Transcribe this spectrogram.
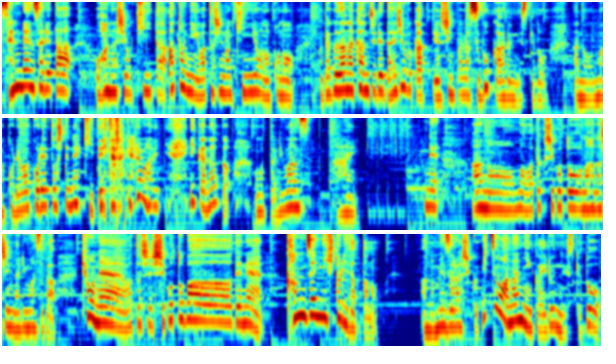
洗練されたお話を聞いた後に私の金曜のこのグダグダな感じで大丈夫かっていう心配はすごくあるんですけどあの、まあ、これはこれとしてね聞いていただければ いいかなと思っております。はい。であのまあ私事の話になりますが今日ね私仕事場でね完全に一人だったの。あの珍しく。いつもは何人かいるんですけど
